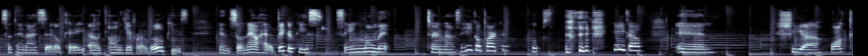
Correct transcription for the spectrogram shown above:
so then i said okay i'll only give her a little piece and so now i had a bigger piece same moment turned around said here you go parker oops here you go and she uh, walked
